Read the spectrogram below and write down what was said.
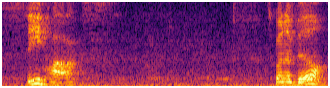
Seahawks. It's going to Bill.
